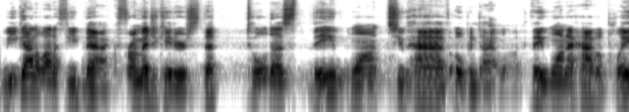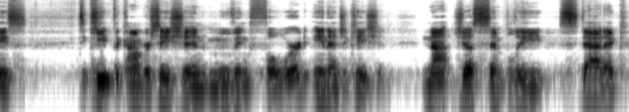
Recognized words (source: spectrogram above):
we got a lot of feedback from educators that told us they want to have open dialogue. They want to have a place to keep the conversation moving forward in education, not just simply static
